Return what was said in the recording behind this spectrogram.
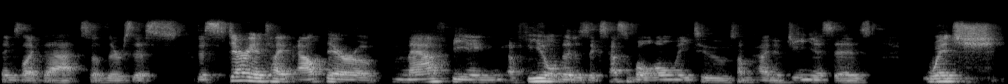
things like that. So there's this this stereotype out there of math being a field that is accessible only to some kind of geniuses, which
